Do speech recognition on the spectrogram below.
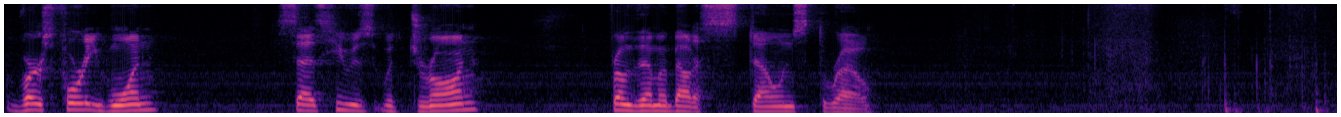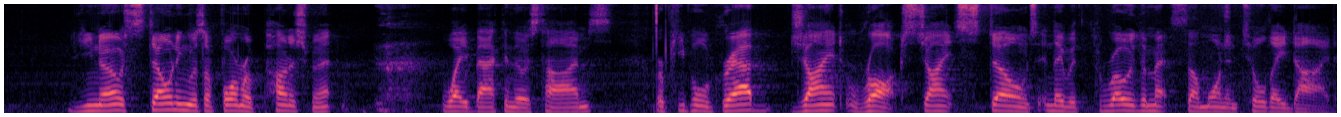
Verse 41 says he was withdrawn from them about a stone's throw. You know, stoning was a form of punishment way back in those times where people would grab giant rocks, giant stones, and they would throw them at someone until they died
